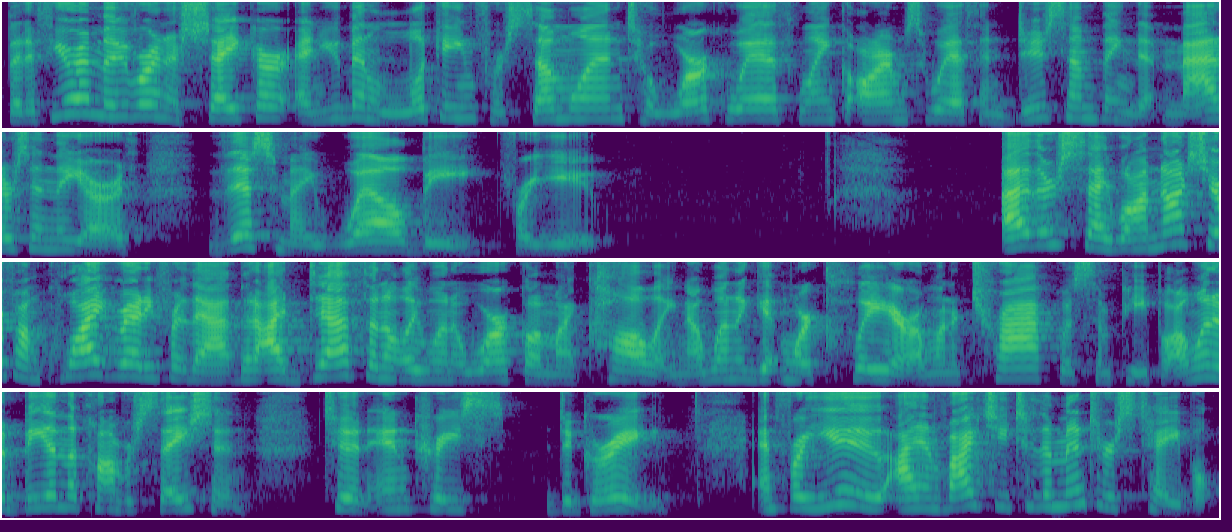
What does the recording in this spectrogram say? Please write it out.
But if you're a mover and a shaker and you've been looking for someone to work with, link arms with, and do something that matters in the earth, this may well be for you. Others say, Well, I'm not sure if I'm quite ready for that, but I definitely want to work on my calling. I want to get more clear. I want to track with some people. I want to be in the conversation to an increased degree. And for you, I invite you to the mentors table.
